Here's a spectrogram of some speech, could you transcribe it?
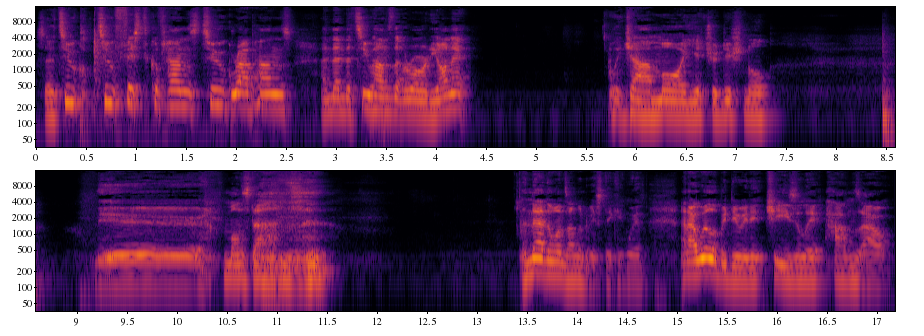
So two two fisticuffed hands, two grab hands, and then the two hands that are already on it which are more your traditional yeah, monster hands. and they're the ones I'm going to be sticking with. And I will be doing it cheesily, hands out,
